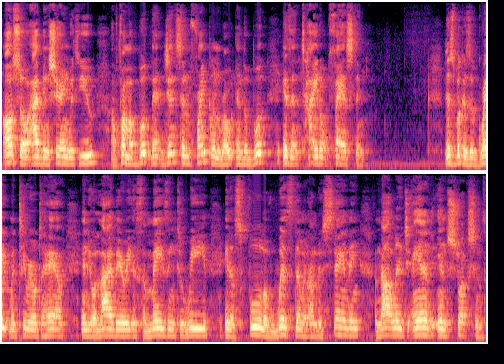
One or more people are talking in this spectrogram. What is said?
Also, I've been sharing with you uh, from a book that Jentezen Franklin wrote, and the book is entitled Fasting. This book is a great material to have in your library. It's amazing to read. It is full of wisdom and understanding, knowledge, and instructions.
